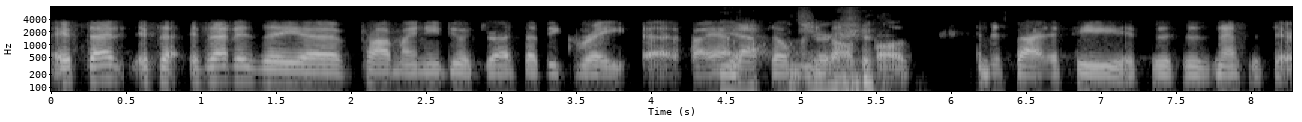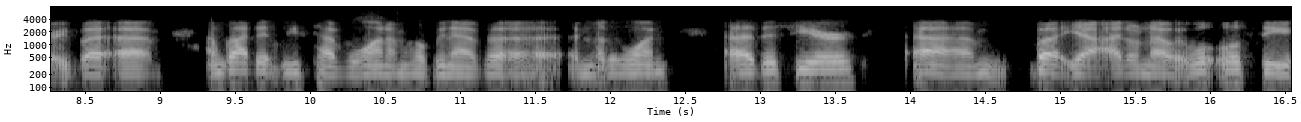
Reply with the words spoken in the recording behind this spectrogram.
if that if that if that is a uh, problem I need to address, that'd be great. Uh, if I have yeah, so many sure. golf balls and decide if he if this is necessary. But um, I'm glad to at least have one. I'm hoping to have uh, another one uh, this year. Um, but yeah, I don't know. We'll, we'll see.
